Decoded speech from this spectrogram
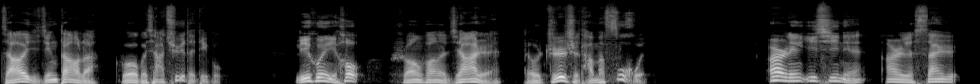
早已经到了过不下去的地步。离婚以后，双方的家人都支持他们复婚。二零一七年。二月三日，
